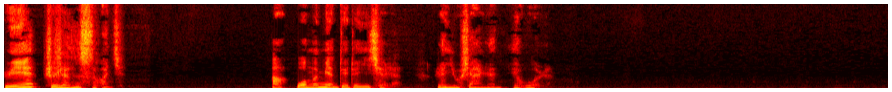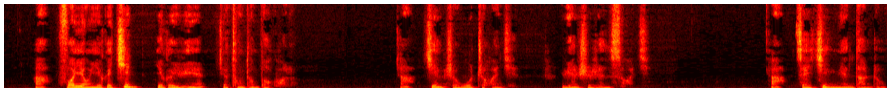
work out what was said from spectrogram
缘是人事环境，啊，我们面对这一切人，人有善人有恶人。啊，佛用一个境，一个缘，就通通包括了。啊，境是物质环境，缘是人所环境。啊，在境缘当中，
